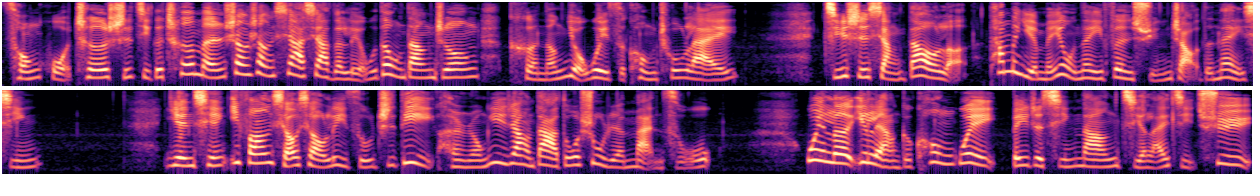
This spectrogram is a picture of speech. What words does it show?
从火车十几个车门上上下下的流动当中，可能有位子空出来。即使想到了，他们也没有那一份寻找的耐心。眼前一方小小立足之地，很容易让大多数人满足。为了一两个空位，背着行囊挤来挤去，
